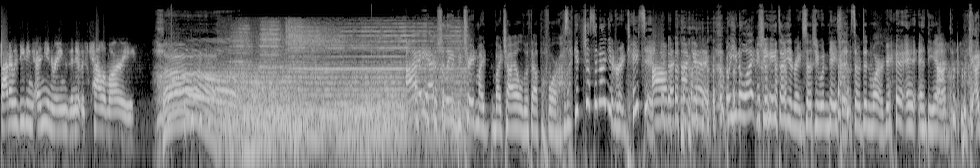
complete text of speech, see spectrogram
Thought I was eating onion rings and it was calamari. I actually betrayed my, my child with that before. I was like, it's just an onion ring. Taste it. Oh, that's not good. but you know what? She hates onion rings, so she wouldn't taste it. So it didn't work at, at the end. But I,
